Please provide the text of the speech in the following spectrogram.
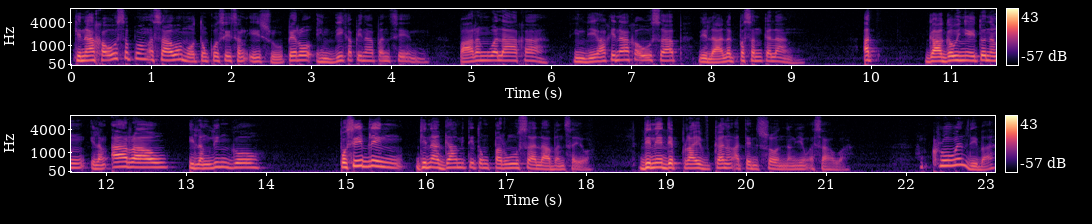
Kinakausap mo ang asawa mo tungkol sa isang issue, pero hindi ka pinapansin. Parang wala ka. Hindi ka kinakausap, nilalagpasan ka lang. At gagawin niya ito ng ilang araw, ilang linggo. Posibleng ginagamit itong parusa laban sa iyo. Dinedeprive ka ng atensyon ng iyong asawa. Ang cruel, di ba?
